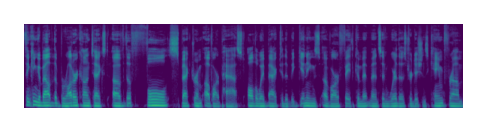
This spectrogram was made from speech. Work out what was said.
thinking about the broader context of the full spectrum of our past, all the way back to the beginnings of our faith commitments and where those traditions came from.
